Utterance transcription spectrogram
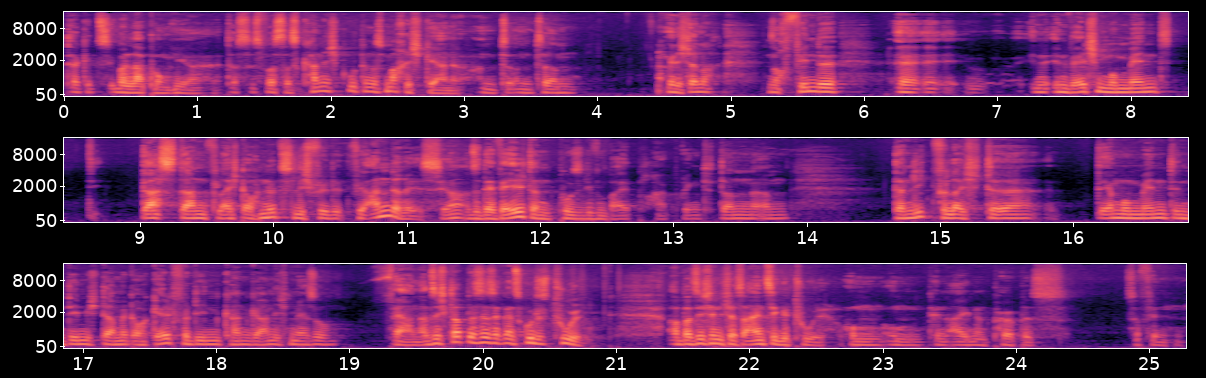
da gibt es Überlappung hier. Das ist was, das kann ich gut und das mache ich gerne. Und, und ähm, wenn ich dann noch, noch finde, äh, in, in welchem Moment das dann vielleicht auch nützlich für, für andere ist, ja, also der Welt dann positiven Beitrag bringt, dann, ähm, dann liegt vielleicht äh, der Moment, in dem ich damit auch Geld verdienen kann, gar nicht mehr so fern. Also ich glaube, das ist ein ganz gutes Tool, aber sicher nicht das einzige Tool, um, um den eigenen Purpose zu finden.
